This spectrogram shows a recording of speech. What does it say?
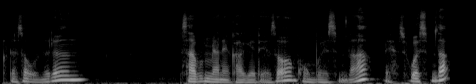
그래서 오늘은 4분면의 각에 대해서 공부했습니다. 네, 수고했습니다.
